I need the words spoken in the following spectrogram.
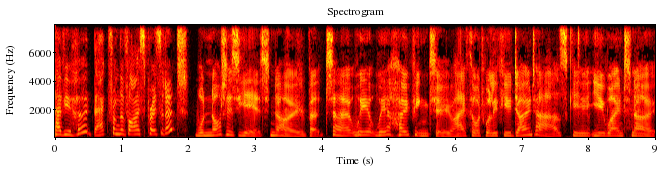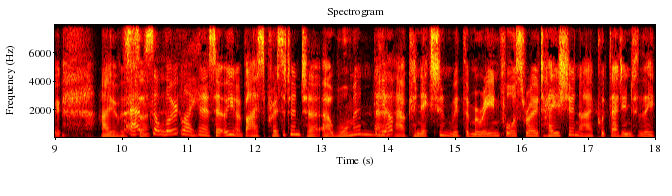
Have you heard back from the Vice President? Well, not as yet, no, but uh, we're, we're hoping to. I thought, well, if you don't ask, you, you won't know. I was uh, Absolutely. Uh, yeah, so, you know, Vice President, a, a woman, yep. uh, our connection with the Marine Force rotation, I put that into the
